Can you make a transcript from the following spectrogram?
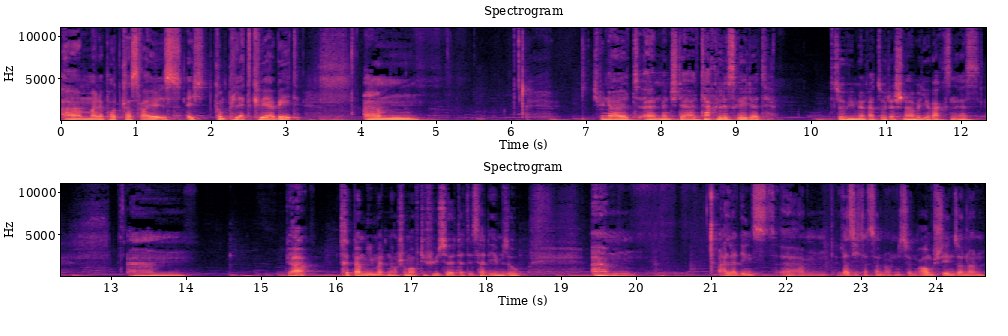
ähm, meine Podcast-Reihe ist echt komplett querbeet. Ähm, ich bin halt ein Mensch, der halt Tacheles redet, so wie mir gerade so der Schnabel gewachsen ist. Ähm, ja, tritt man jemanden auch schon mal auf die Füße, das ist halt eben so. Ähm, Allerdings ähm, lasse ich das dann auch nicht so im Raum stehen, sondern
